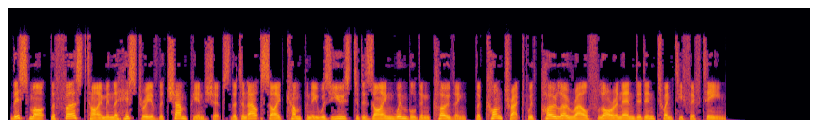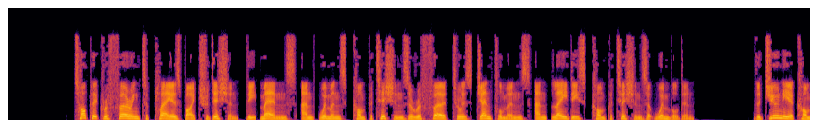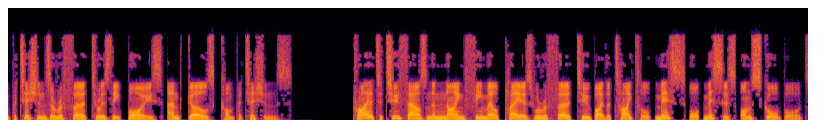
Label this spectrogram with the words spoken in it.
This marked the first time in the history of the championships that an outside company was used to design Wimbledon clothing. The contract with Polo Ralph Lauren ended in 2015. Topic referring to players by tradition, the men's and women's competitions are referred to as gentlemen's and ladies competitions at Wimbledon. The junior competitions are referred to as the boys and girls competitions. Prior to 2009 female players were referred to by the title Miss or Mrs on scoreboards.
